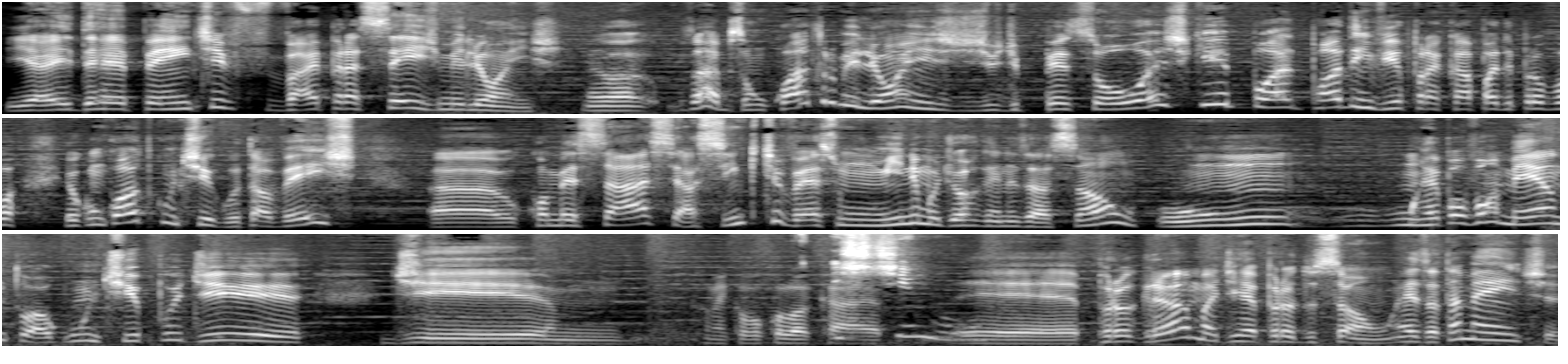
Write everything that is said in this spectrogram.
E aí, de repente, vai para 6 milhões. Sabe, são 4 milhões de, pessoas que po podem vir para cá, podem provar. Eu concordo contigo, talvez uh, começasse, assim que tivesse um mínimo de organização, um, um repovoamento, algum tipo de. de como é que eu vou colocar? Estímulo. É, programa de reprodução. Exatamente,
